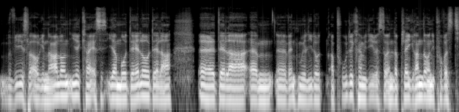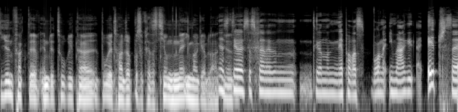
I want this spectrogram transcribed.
vidis la originalon ie kaj estis ia modelo de la uh, de la ähm, um, uh, ventmuelilo apude kaj mi diris do en la plej granda oni povas tien fakte enveturi per du etaĝa buso kaj estas tiom neimagebla. Yes, tio estas vere tion ne povas bone imagi eĉ se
